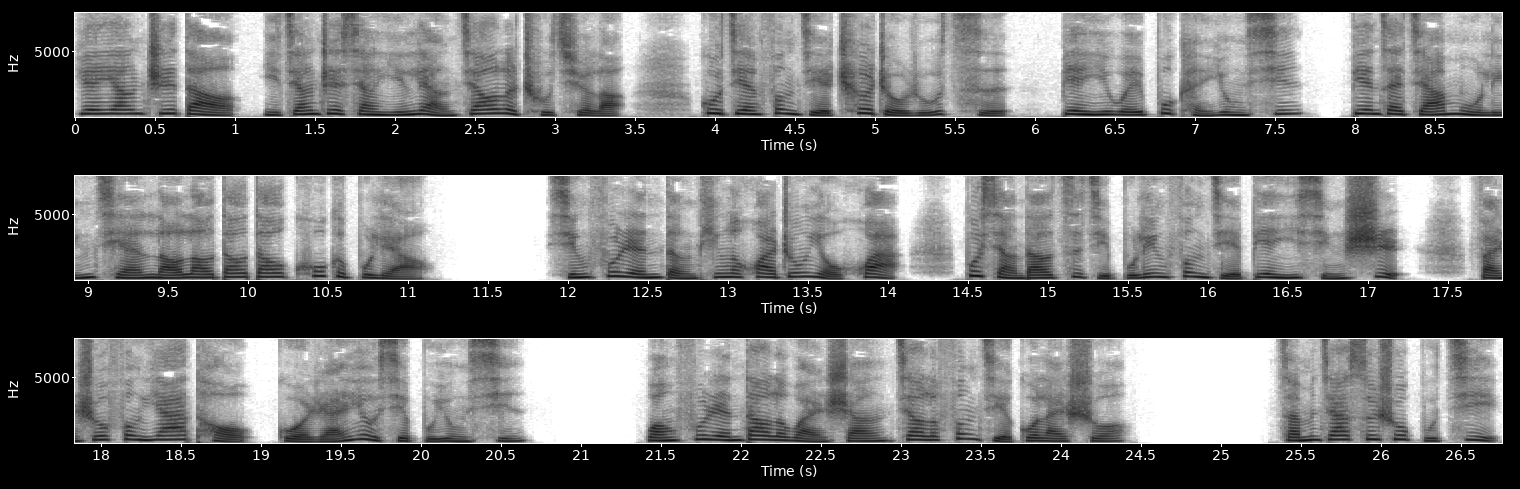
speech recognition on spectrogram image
鸳鸯知道已将这项银两交了出去了，故见凤姐掣肘如此，便疑为不肯用心，便在贾母灵前唠唠叨叨哭个不了。邢夫人等听了话中有话，不想到自己不令凤姐便宜行事，反说凤丫头果然有些不用心。王夫人到了晚上，叫了凤姐过来，说：“咱们家虽说不济，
